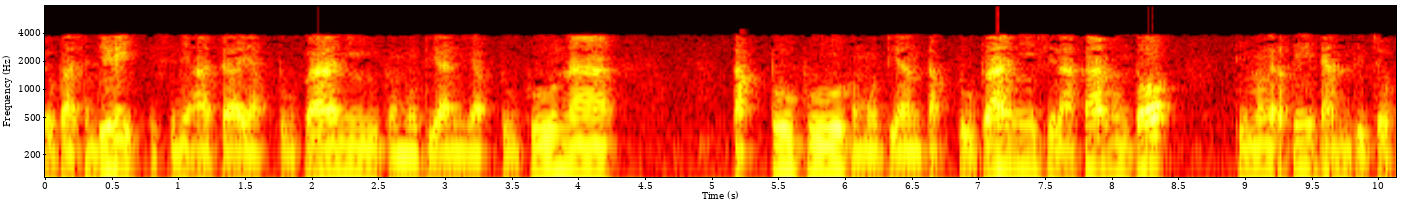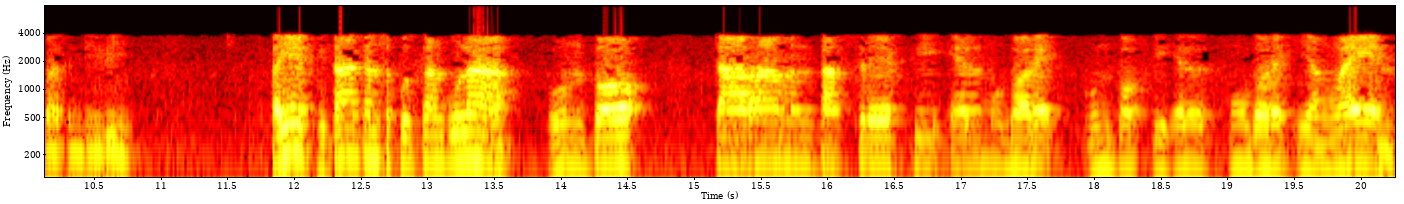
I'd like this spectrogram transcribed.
coba sendiri. Di sini ada yaktubani, kemudian yaktubuna, taktubu, kemudian taktubani. Silahkan untuk dimengerti dan dicoba sendiri. Baik, kita akan sebutkan pula untuk cara mentasrif fi'il mudhari untuk fi'il mudhari yang lain.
